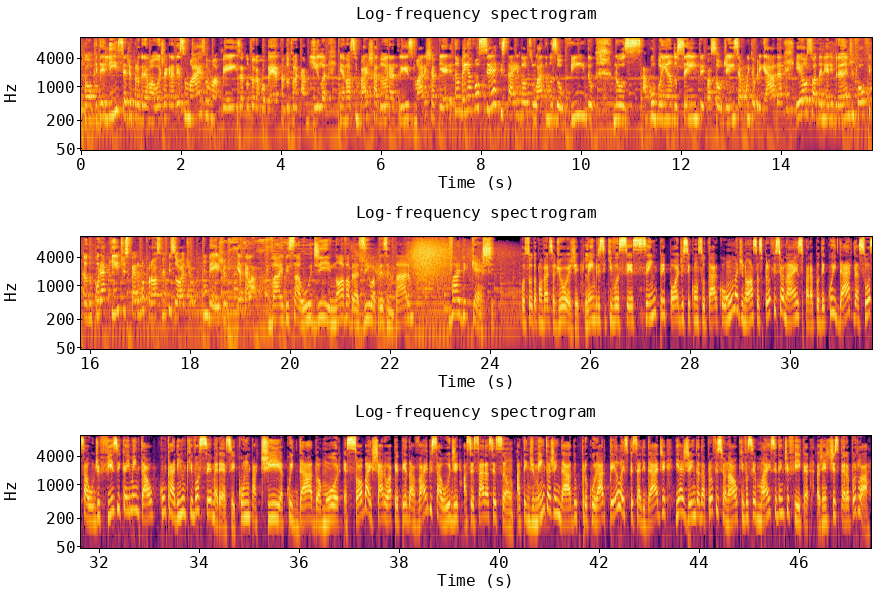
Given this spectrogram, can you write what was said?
Bom, que delícia de programa hoje. Agradeço mais uma vez a doutora Roberta, a doutora Camila e a nossa embaixadora, a atriz Mari Xavier, e também a você que está aí do outro lado nos ouvindo, nos acompanhando sempre com a sua audiência. Muito obrigada. Eu sou a Daniele Brandi, vou ficando por aqui. Te espero no próximo episódio. Um beijo e até lá. Vibe Saúde e Nova Brasil apresentaram Vibe Cash Gostou da conversa de hoje? Lembre-se que você sempre pode se consultar com uma de nossas profissionais para poder cuidar da sua saúde física e mental com carinho que você merece. Com empatia, cuidado, amor. É só baixar o app da Vibe Saúde, acessar a seção Atendimento Agendado, procurar pela especialidade e agenda da profissional que você mais se identifica. A gente te espera por lá.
